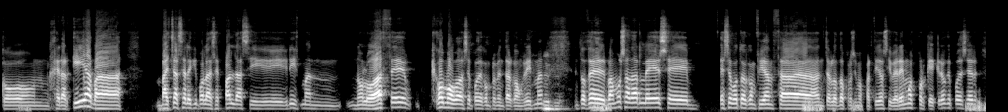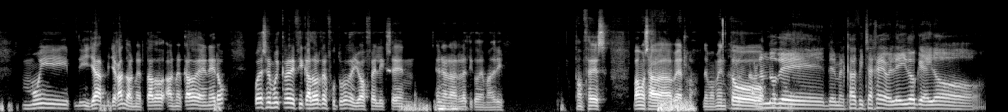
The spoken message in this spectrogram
con jerarquía, va, va a echarse el equipo a las espaldas si Griezmann no lo hace. ¿Cómo se puede complementar con Griezmann? Ujú. Entonces, vamos a darle ese, ese voto de confianza entre los dos próximos partidos y veremos, porque creo que puede ser muy, y ya llegando al mercado, al mercado de enero, puede ser muy clarificador del futuro de Joao Félix en, en el Atlético de Madrid. Entonces, vamos a verlo. De momento, Hablando de- del mercado de fichaje, he leído que ha ido.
